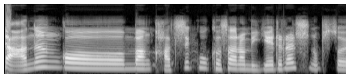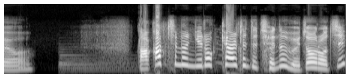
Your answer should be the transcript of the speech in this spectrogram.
아는 것만 가지고 그 사람을 이해를 할 수는 없어요. 나 같으면 이렇게 할 텐데 쟤는 왜 저러지?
